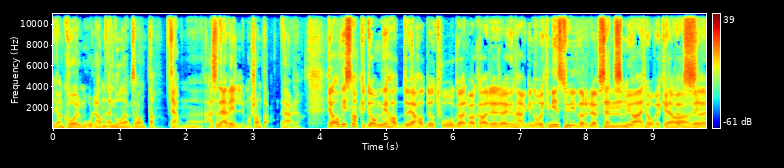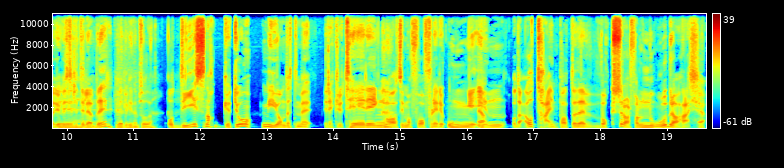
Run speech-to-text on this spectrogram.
Jan Kåre Moland, enn noen av dem som vant. da. Ja. Men, eh, altså det er veldig morsomt, da. Det er det jo. Ja, og vi snakket jo om, vi hadde, Jeg hadde jo to garva karer, Øyvind Haugen og ikke minst jo Ivar Løvseth, Mm. som jo er Det var HV-cupens ubestridte leder. veldig fin episode. Og de snakket jo mye om dette med rekruttering, Ja. og at vi må få flere unge Ja. inn. Og det er jo tegn på at det vokser i hvert fall noe bra her. Ja.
